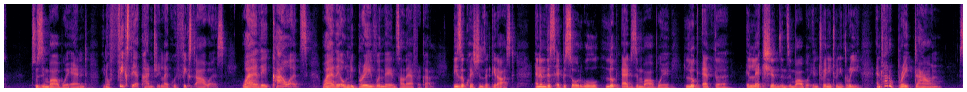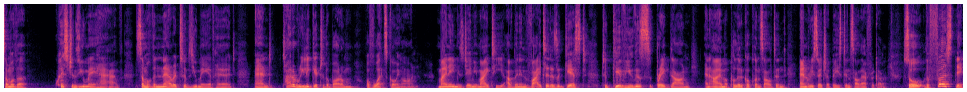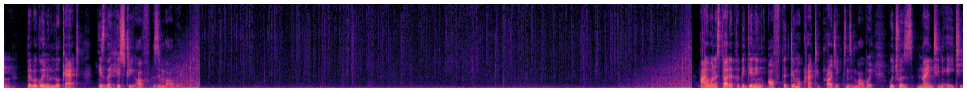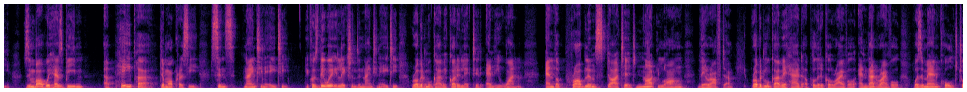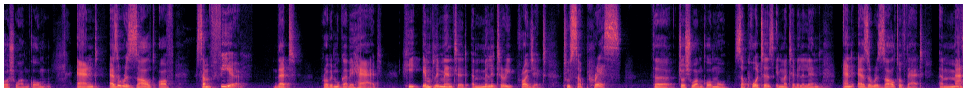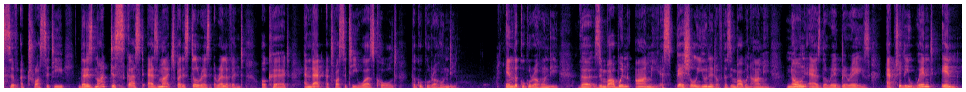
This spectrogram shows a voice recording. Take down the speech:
to Zimbabwe and, you know, fix their country like we fixed ours? Why are they cowards? Why are they only brave when they're in South Africa? These are questions that get asked. And in this episode, we'll look at Zimbabwe, look at the elections in Zimbabwe in 2023 and try to break down some of the questions you may have, some of the narratives you may have heard, and try to really get to the bottom of what's going on. My name is Jamie Mighti. I've been invited as a guest to give you this breakdown, and I am a political consultant and researcher based in South Africa. So, the first thing that we're going to look at is the history of Zimbabwe. I want to start at the beginning of the democratic project in Zimbabwe, which was 1980. Zimbabwe has been a paper democracy since 1980 because there were elections in 1980. Robert Mugabe got elected and he won. And the problem started not long thereafter. Robert Mugabe had a political rival, and that rival was a man called Joshua Nkomo. And as a result of some fear that Robert Mugabe had, he implemented a military project to suppress the Joshua Nkomo supporters in Matabeleland. And as a result of that, a massive atrocity that is not discussed as much, but is still res- relevant occurred. And that atrocity was called the Gukurahundi. In the Gukurahundi, the Zimbabwean army, a special unit of the Zimbabwean army known as the Red Berets, actually went in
